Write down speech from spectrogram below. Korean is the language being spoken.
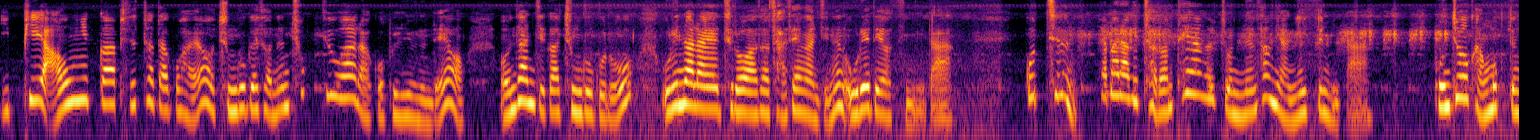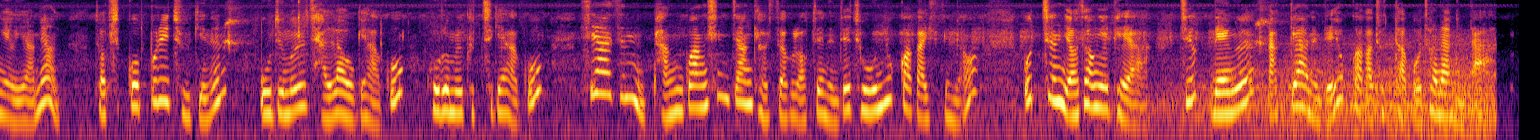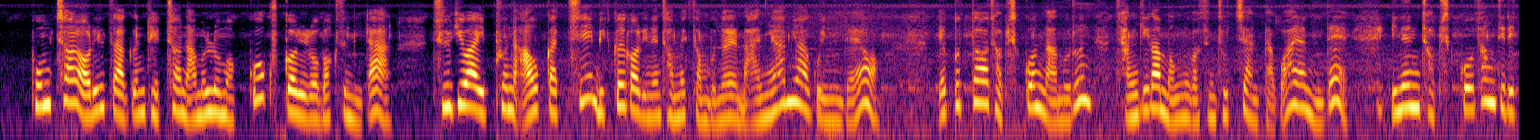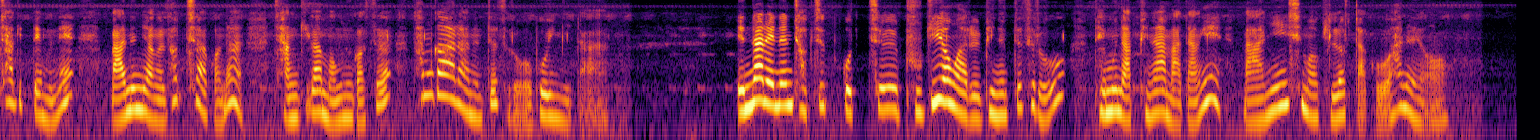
잎이 아옥잎과 비슷하다고 하여 중국에서는 촉규화라고 불리우는데요. 원산지가 중국으로 우리나라에 들어와서 자생한 지는 오래되었습니다. 꽃은 해바라기처럼 태양을 쫓는 성향이 있습니다. 본초 강목 등에 의하면 접시꽃 뿌리 줄기는 오줌을 잘 나오게 하고 고름을 그치게 하고 씨앗은 방광 신장 결석을 없애는 데 좋은 효과가 있으며 꽃은 여성의 대하, 즉 냉을 낫게 하는 데 효과가 좋다고 전합니다. 봄철 어린 싹은 데쳐 나물로 먹고 국거리로 먹습니다. 줄기와 잎은 아옥같이 미끌거리는 점액 성분을 많이 함유하고 있는데요. 옛부터 접시꽃 나물은 장기간 먹는 것은 좋지 않다고 하였는데 이는 접시꽃 성질이 차기 때문에 많은 양을 섭취하거나 장기간 먹는 것을 삼가하라는 뜻으로 보입니다. 옛날에는 접시꽃을 부귀영화를 비는 뜻으로 대문 앞이나 마당에 많이 심어 길렀다고 하네요.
